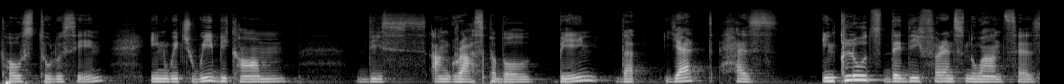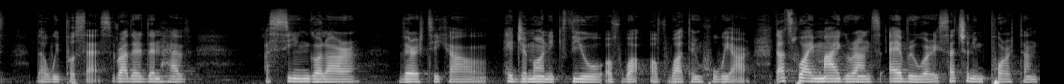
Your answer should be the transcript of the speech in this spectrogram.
post Chthulucene, in which we become this ungraspable being that yet has includes the different nuances that we possess, rather than have a singular vertical hegemonic view of what of what and who we are. That's why migrants everywhere is such an important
